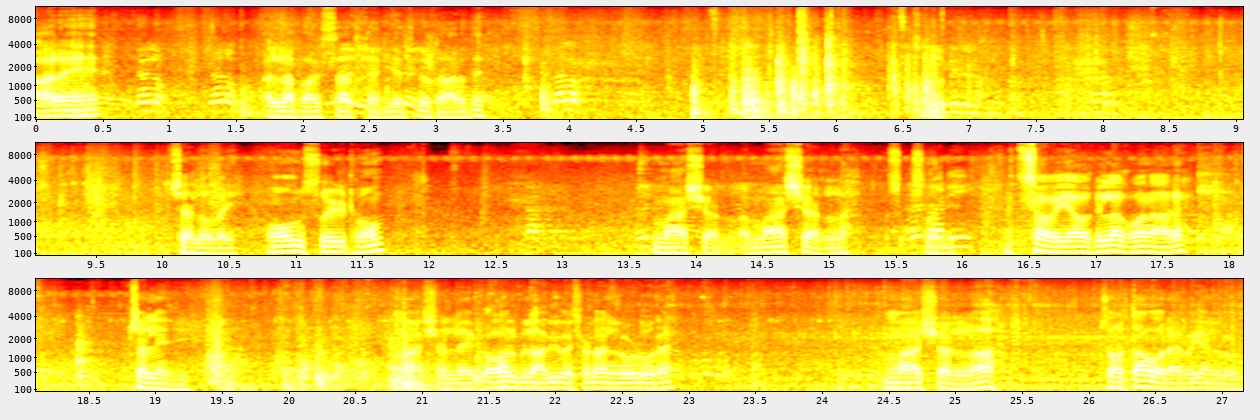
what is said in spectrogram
आ रहे हैं। अल्लाह पाक साथ खैरियत को उतार दे। चलो। चलो भाई, होम स्वीट होम। माशाल्लाह माशाल्लाह। सॉरी अच्छा भैया अगला कौन आ रहा है? चलें जी। माशाल्लाह, एक और गुलाबी बछड़ा अनलोड हो रहा है। माशाल्लाह। चौथा हो रहा है भाई अनलोड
